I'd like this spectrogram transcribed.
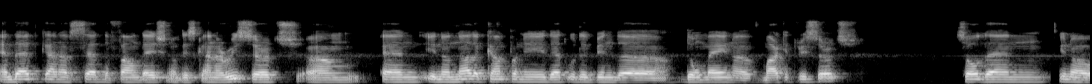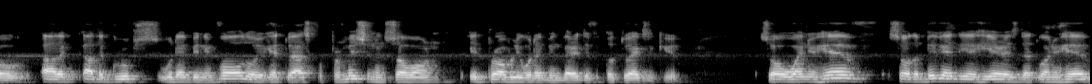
And that kind of set the foundation of this kind of research. Um, and in another company, that would have been the domain of market research. So then, you know, other other groups would have been involved, or you had to ask for permission and so on. It probably would have been very difficult to execute. So when you have, so the big idea here is that when you have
